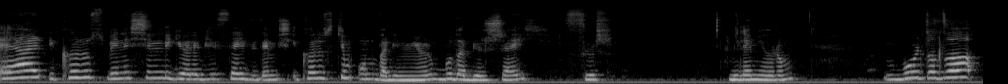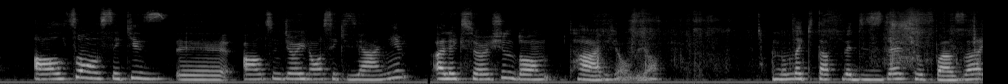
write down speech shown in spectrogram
eğer Ikarus beni şimdi görebilseydi demiş. Ikarus kim onu da bilmiyorum. Bu da bir şey. Sır. Bilemiyorum. Burada da 6-18 e, 6. ayın 18 yani Alex Hirsch'ün doğum tarihi oluyor. Bunu da kitap ve dizide çok fazla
